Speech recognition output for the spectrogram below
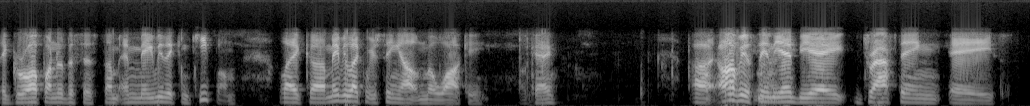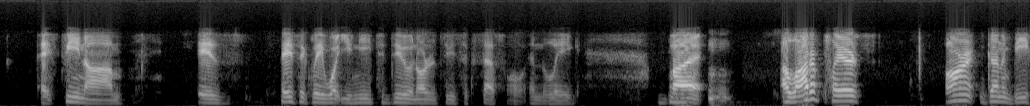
They grow up under the system, and maybe they can keep them, like uh, maybe like what you're seeing out in Milwaukee. Okay uh, obviously in the NBA, drafting a a phenom is basically what you need to do in order to be successful in the league. But Mhm. a lot of players aren't going to be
